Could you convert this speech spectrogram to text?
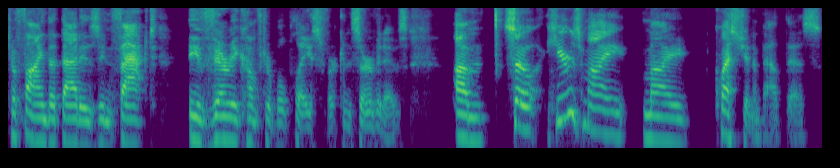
to find that that is in fact a very comfortable place for conservatives um, so here's my my question about this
